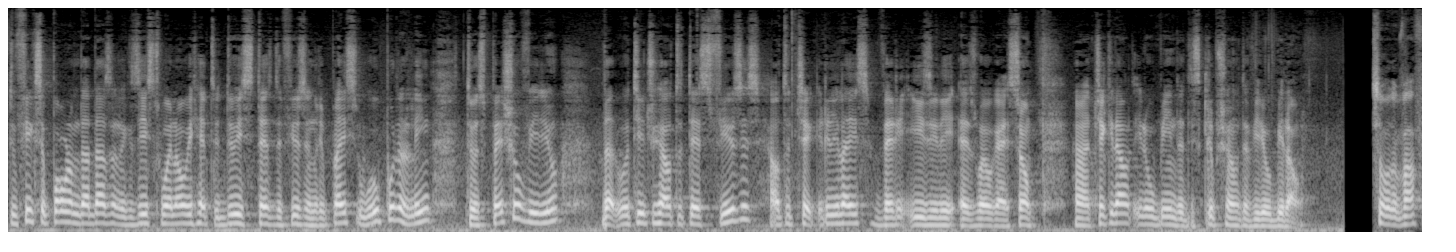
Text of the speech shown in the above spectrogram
to fix a problem that doesn't exist when all we had to do is test the fuse and replace it. We'll put a link to a special video that will teach you how to test fuses, how to check relays very easily as well guys. So uh, check it out, it will be in the description of the video below. So the valve,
